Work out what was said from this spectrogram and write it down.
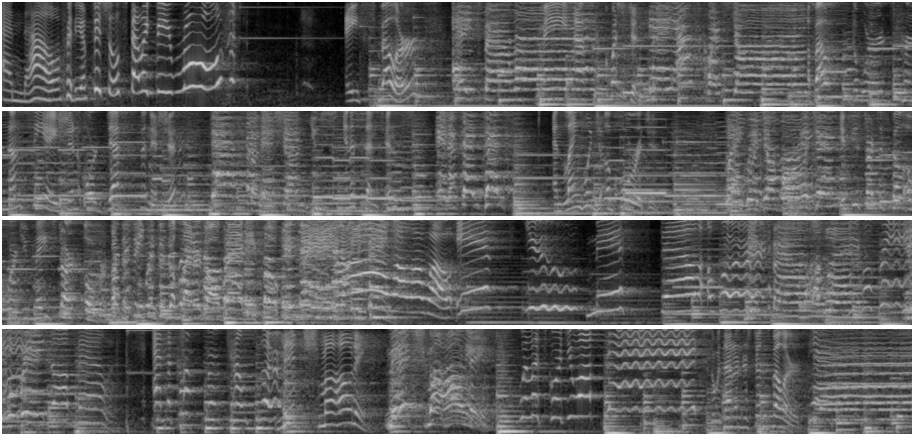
And now for the official spelling bee rules. A speller A speller may ask questions may ask questions. about the word's pronunciation or definition, Definition use in a sentence, in a sentence. and language of origin. Language of origin. If you start to spell a word, you may start over. But the sequences of letters already And the comfort counselor Mitch Mahoney. Mitch Mahoney. will escort you off stage. So is that understood, spellers? Yes.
